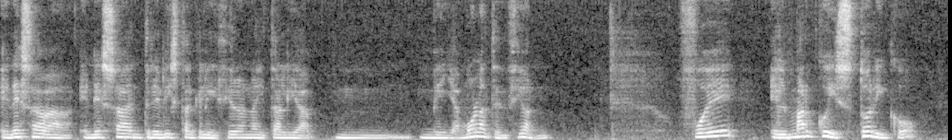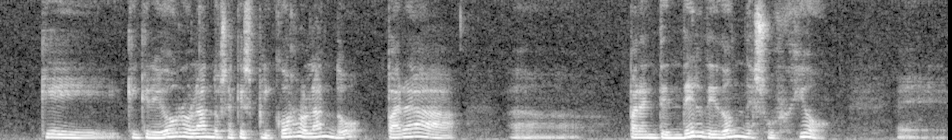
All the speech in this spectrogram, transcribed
en esa, en esa entrevista que le hicieron a Italia mm, me llamó la atención fue el marco histórico que, creó Rolando, o sea, que explicó Rolando para, ah, para entender de dónde surgió eh,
